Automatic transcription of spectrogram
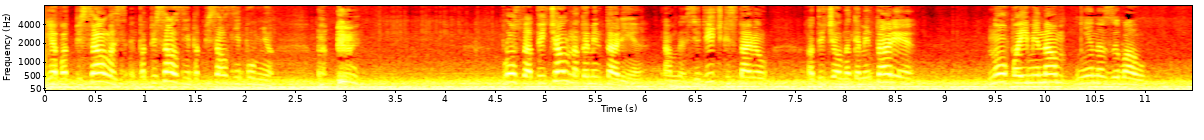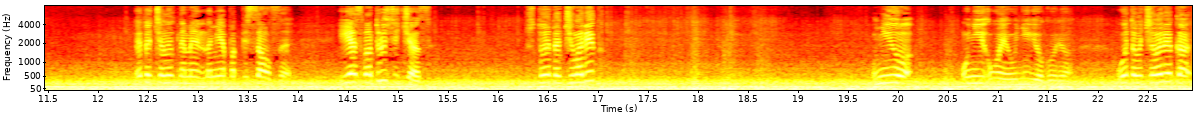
я подписалась, подписалась, не подписалась, не помню. Просто отвечал на комментарии, там сердечки ставил, отвечал на комментарии, но по именам не называл. Этот человек на меня, на меня подписался. И я смотрю сейчас, что этот человек, у нее, у нее, ой, у нее, говорю, у этого человека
